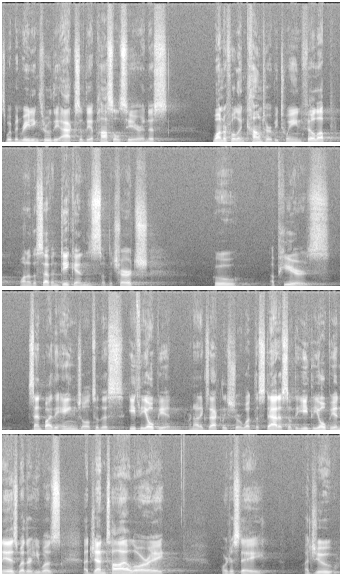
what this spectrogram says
as we've been reading through the Acts of the Apostles here, in this wonderful encounter between Philip, one of the seven deacons of the church, who appears sent by the angel to this Ethiopian. We're not exactly sure what the status of the Ethiopian is, whether he was a Gentile or a or just a a Jew,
